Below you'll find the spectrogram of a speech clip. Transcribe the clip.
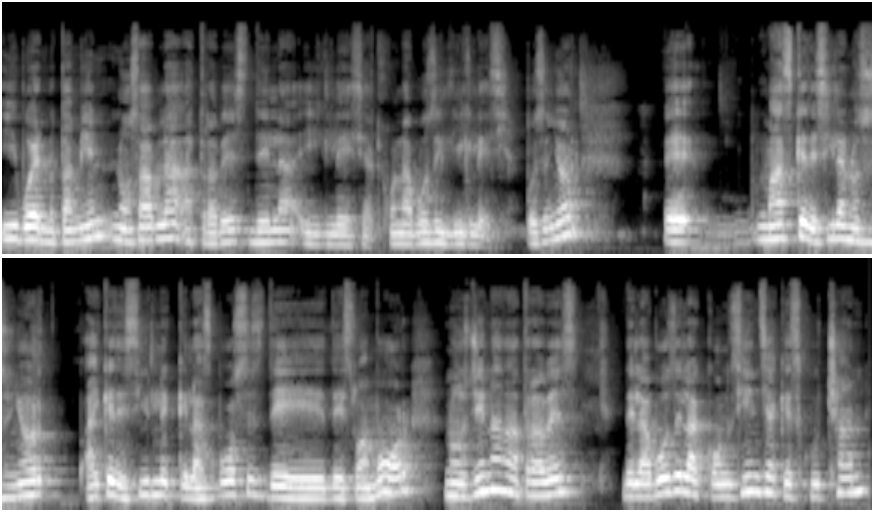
Y bueno, también nos habla a través de la iglesia, con la voz de la iglesia. Pues Señor, eh, más que decirle a nuestro Señor, hay que decirle que las voces de, de su amor nos llenan a través de la voz de la conciencia que escuchan,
